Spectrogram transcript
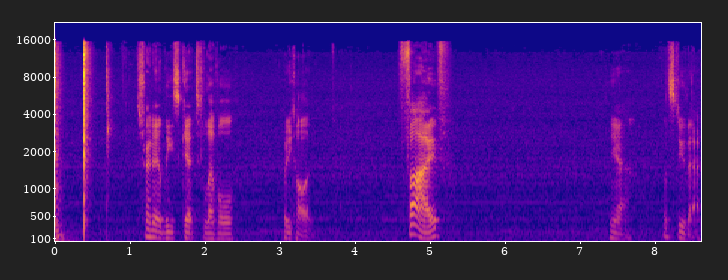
Let's try to at least get to level... What do you call it? Five. Yeah, let's do that.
